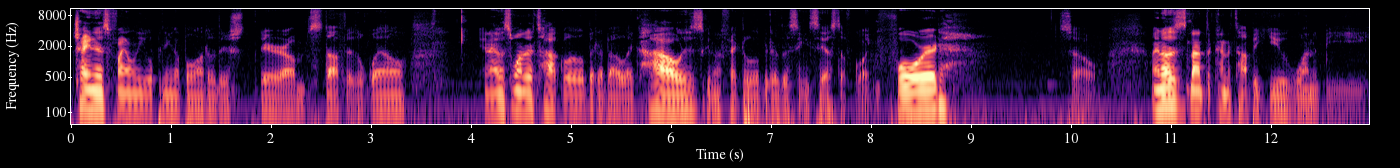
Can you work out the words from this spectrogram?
China is finally opening up a lot of their their um, stuff as well. And I just wanted to talk a little bit about like how this is going to affect a little bit of the Saint Seiya stuff going forward. So, I know this is not the kind of topic you want to be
